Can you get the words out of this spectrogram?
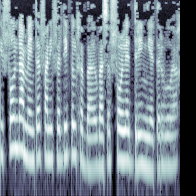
Die fundamenten van die verdiepinggebouw was een volle drie meter hoog.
